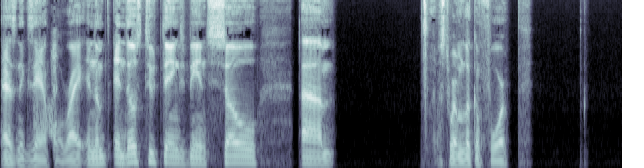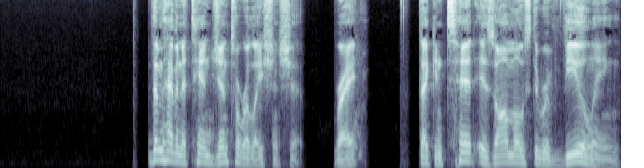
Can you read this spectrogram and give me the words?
as an example, right? And them, and those two things being so um, what's word I'm looking for? Them having a tangential relationship, right? Like intent is almost the revealing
